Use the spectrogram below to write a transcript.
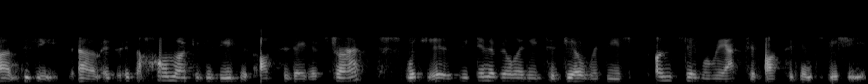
um, disease, um, it's, it's a hallmark of disease, is oxidative stress, which is the inability to deal with these unstable reactive oxygen species.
